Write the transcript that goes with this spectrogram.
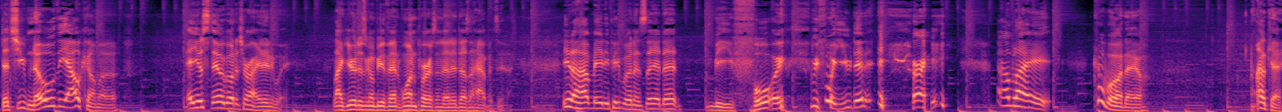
that you know the outcome of? And you're still going to try it anyway. Like you're just going to be that one person that it doesn't happen to. You know how many people have said that before before you did it, right? I'm like, come on now. Okay,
